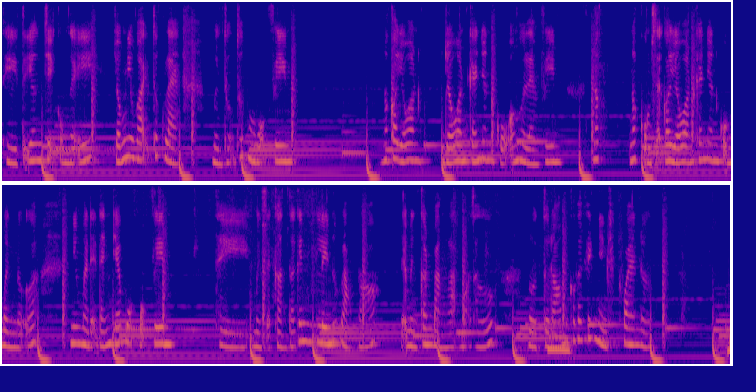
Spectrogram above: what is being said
Thì tự nhiên chị cũng nghĩ giống như vậy tức là mình thưởng thức một bộ phim nó có dấu ấn dấu ấn cá nhân của người làm phim nó nó cũng sẽ có dấu ấn cá nhân của mình nữa. Nhưng mà để đánh giá một bộ phim thì mình sẽ cần tới cái ly nước lọc đó để mình cân bằng lại mọi thứ. Rồi từ đó mới có cái cách nhìn khách quan được. Ừ.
